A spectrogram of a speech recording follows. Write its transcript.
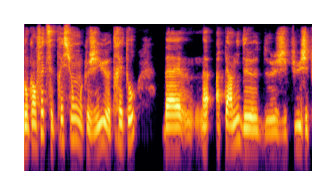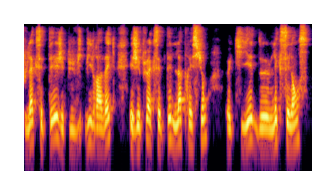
Donc en fait, cette pression que j'ai eue euh, très tôt ben, a permis de, j'ai pu j'ai pu l'accepter, j'ai pu vivre avec et j'ai pu accepter la pression euh, qui est de l'excellence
